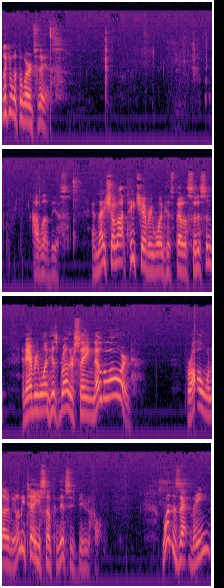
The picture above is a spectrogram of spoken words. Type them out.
Look at what the Word says. I love this. And they shall not teach everyone his fellow citizen and everyone his brother, saying, Know the Lord, for all will know me. Let me tell you something. This is beautiful. What does that mean?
